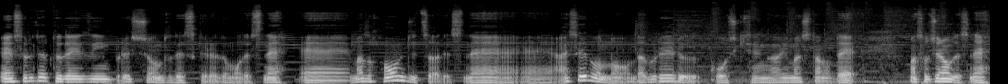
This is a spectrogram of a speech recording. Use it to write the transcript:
えー、それでは Today's Impressions ですけれどもですね、えー、まず本日はですね、えー、アイスレボンの WL 公式戦がありましたので、まあ、そちらのですね、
